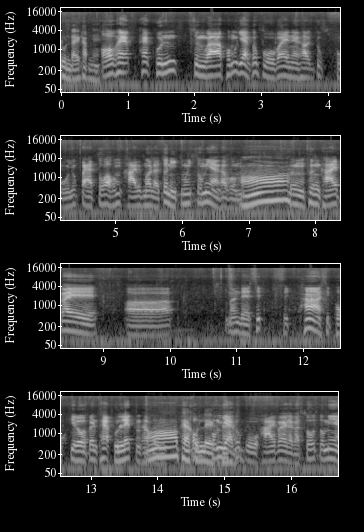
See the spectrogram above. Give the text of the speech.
รุ่นใดครับเนี่ยอ๋อแพ็คแพ็คคุณซึ่งว่าผมแยกตัวผูไปเนะครับตัวผูอยู่แปดตัวผมขายไปหมดเลยตัวนี้ตัวตัวเมียครับผมอ๋อเพิ่งเพิ่งขายไปเอ่อมันเดสิบสิบห้าสิบหกกิโลเป็นแพ็คคุณเล็กนะครับอ๋ผอมแพรคุณเล็กผมผมแยกตัวผูขายไปแล้วก็ตัวตัวเมีย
